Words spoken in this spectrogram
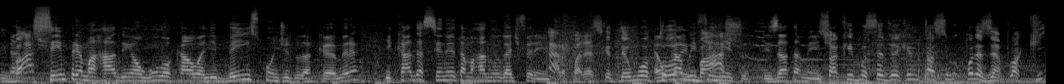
Embaixo? Sempre amarrado em algum local ali bem escondido da câmera e cada cena ele tá amarrado num lugar diferente. Cara, parece que tem um é motor um cabo embaixo. infinito, exatamente. Só que você vê que ele tá. Por exemplo, aqui.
